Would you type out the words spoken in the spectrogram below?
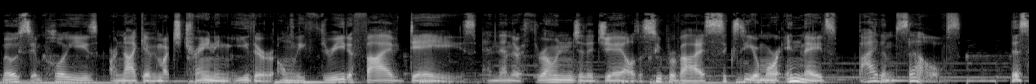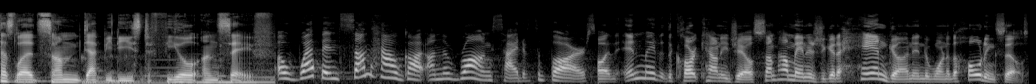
most employees are not given much training either, only three to five days, and then they're thrown into the jail to supervise 60 or more inmates by themselves. This has led some deputies to feel unsafe. A weapon somehow got on the wrong side of the bars. An inmate at the Clarke County Jail somehow managed to get a handgun into one of the holding cells.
